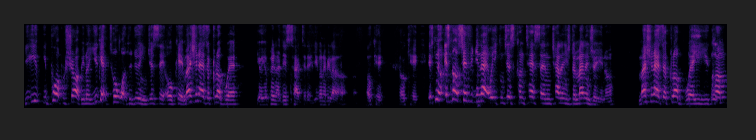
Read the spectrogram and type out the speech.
you, you, you put up a shop, you know, you get told what to do and you just say, okay. Manchester United is a club where yo, you're playing at this side today. You're gonna be like, oh, okay, okay. It's not it's not Sheffield United where you can just contest and challenge the manager, you know. Manchester United is a club where you, you mm. come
